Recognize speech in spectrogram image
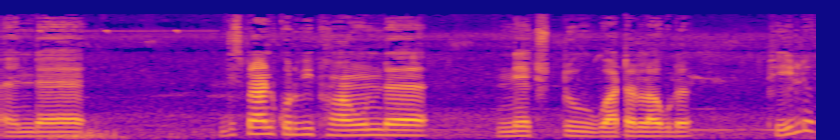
And uh, this plant could be found uh, next to waterlogged field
